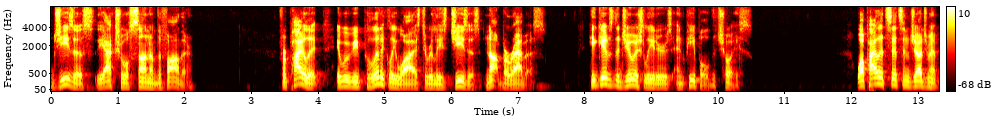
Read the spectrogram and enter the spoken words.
Jesus, the actual son of the Father. For Pilate, it would be politically wise to release Jesus, not Barabbas. He gives the Jewish leaders and people the choice. While Pilate sits in judgment,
